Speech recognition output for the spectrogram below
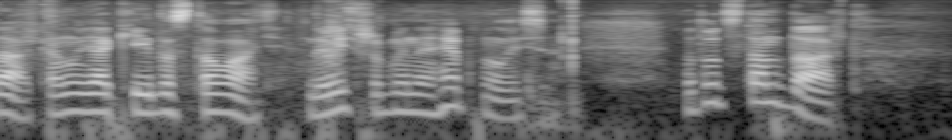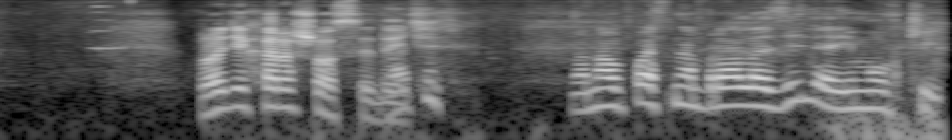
Так, а ну як її доставати? Дивись, щоб ми не гепнулися. Отут стандарт. Вроді хорошо сидить. Вона впасть набрала зілля і мовчить.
